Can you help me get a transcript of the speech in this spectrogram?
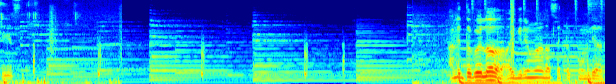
ঠিক আছে। আলি তো কইলো গ্রিন আছে একটা ফোন দিয়ে আর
